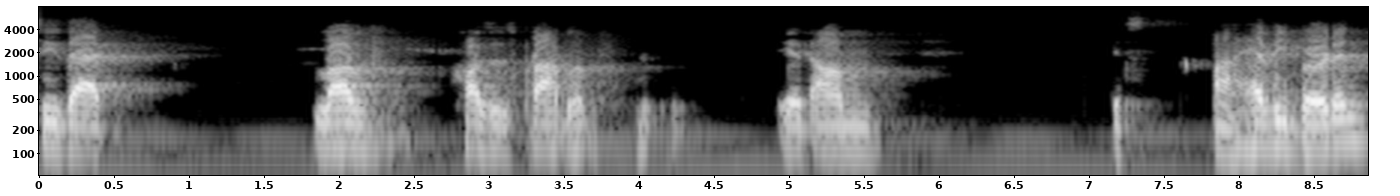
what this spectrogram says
see that love causes problems. It um it's a heavy burden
